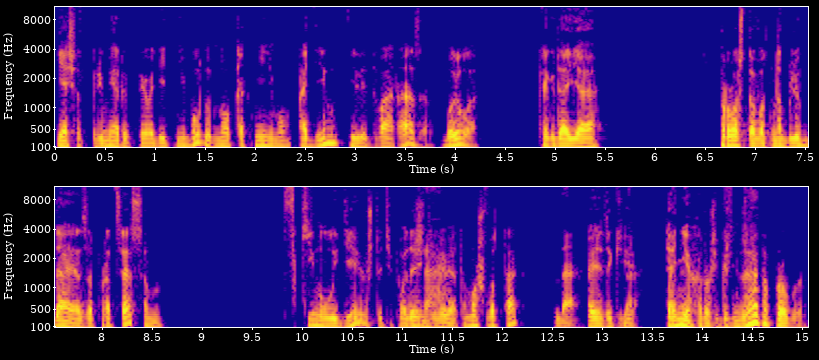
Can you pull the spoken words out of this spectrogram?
я сейчас примеры приводить не буду, но как минимум один или два раза было, когда я просто вот наблюдая за процессом, вкинул идею, что типа, подождите, да. ребята, может вот так? Да. А я такие, да, да не, хороший. Говорю, ну давай попробуем.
